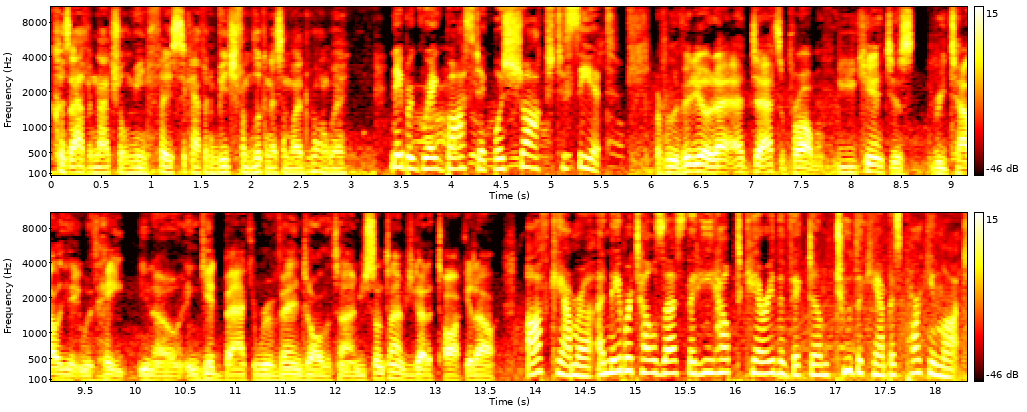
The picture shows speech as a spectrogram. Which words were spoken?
because I have a natural mean face. It could happen to me just from looking at somebody the wrong way. Neighbor Greg Bostick was shocked to see it. From the video, that, that's a problem. You can't just retaliate with hate, you know, and get back and revenge all the time. You sometimes you got to talk it out. Off camera, a neighbor tells us that he helped carry the victim to the campus parking lot.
